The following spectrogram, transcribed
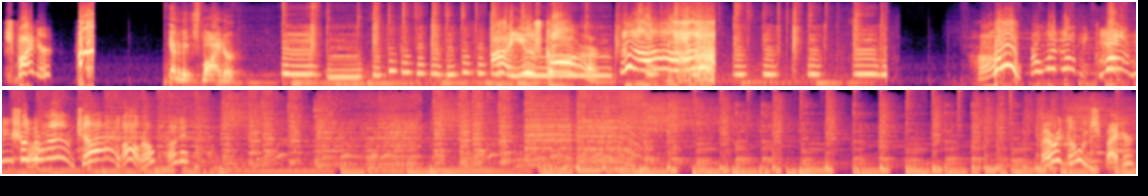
Spider? Get a big spider. I use car! Ah! Huh? Oh! Bro, let go of me! Come on, I'm gonna show you around! Chill out, Oh, bro. okay. Where are we going, Spider?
